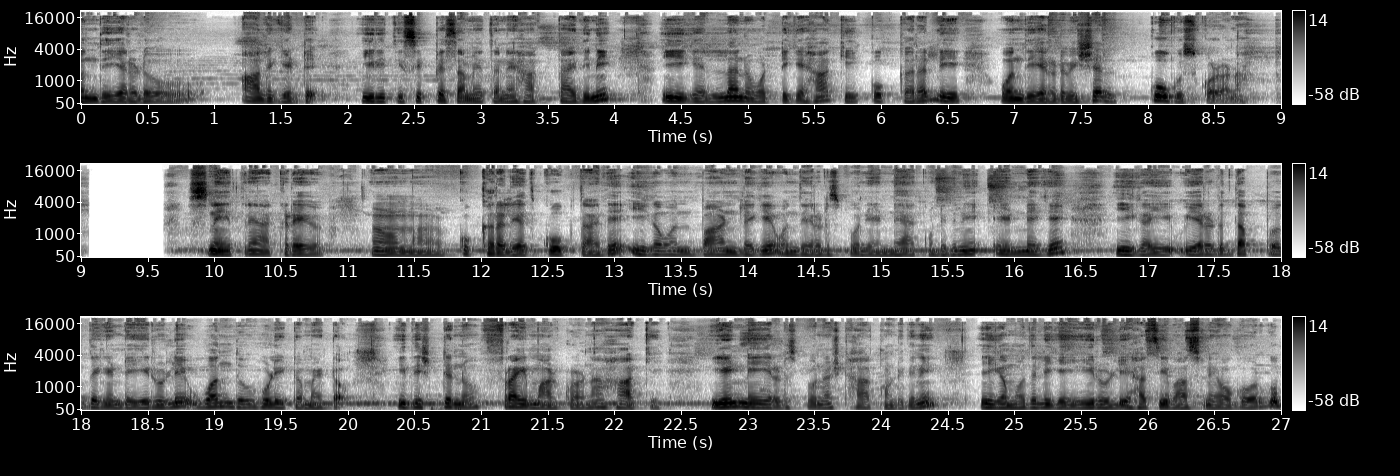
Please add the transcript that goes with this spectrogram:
ಒಂದು ಎರಡು ಆಲೂಗೆಡ್ಡೆ. ಈ ರೀತಿ ಸಿಪ್ಪೆ ಸಮೇತನೇ ಹಾಕ್ತಾಯಿದ್ದೀನಿ ಈಗೆಲ್ಲನೂ ಒಟ್ಟಿಗೆ ಹಾಕಿ ಕುಕ್ಕರಲ್ಲಿ ಒಂದು ಎರಡು ವಿಷಲ್ ಕೂಗಿಸ್ಕೊಳ್ಳೋಣ. ಸ್ನೇಹಿತರೆ, ಆ ಕಡೆ ಕುಕ್ಕರಲ್ಲಿ ಅದು ಕೂಗ್ತಾ ಇದೆ. ಈಗ ಒಂದು ಬಾಣಲೆಗೆ ಒಂದು ಎರಡು ಸ್ಪೂನ್ ಎಣ್ಣೆ ಹಾಕ್ಕೊಂಡಿದ್ದೀನಿ. ಎಣ್ಣೆಗೆ ಈಗ ಎರಡು ದಪ್ಪದ ತೆಗೆಂಡೆ ಈರುಳ್ಳಿ, ಒಂದು ಹುಳಿ ಟೊಮೆಟೊ, ಇದಿಷ್ಟನ್ನು ಫ್ರೈ ಮಾಡ್ಕೊಳ್ಳೋಣ, ಹಾಕಿ. ಎಣ್ಣೆ ಎರಡು ಸ್ಪೂನಷ್ಟು ಹಾಕ್ಕೊಂಡಿದ್ದೀನಿ. ಈಗ ಮೊದಲಿಗೆ ಈರುಳ್ಳಿ, ಹಸಿ ವಾಸನೆ ಹೋಗೋವರೆಗೂ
